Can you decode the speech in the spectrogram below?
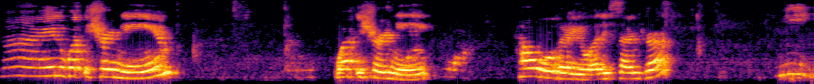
Smile. What is your name? What is your name? How old are you, Alessandra? Me.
